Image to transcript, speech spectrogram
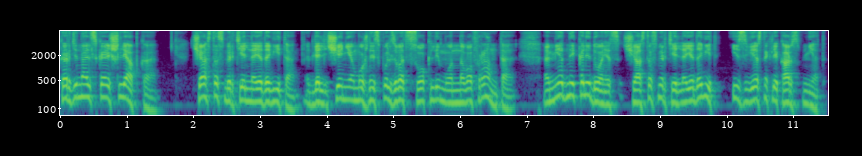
Кардинальская шляпка. Часто смертельно ядовита. Для лечения можно использовать сок лимонного франта. Медный каледонец часто смертельно ядовит. Известных лекарств нет.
